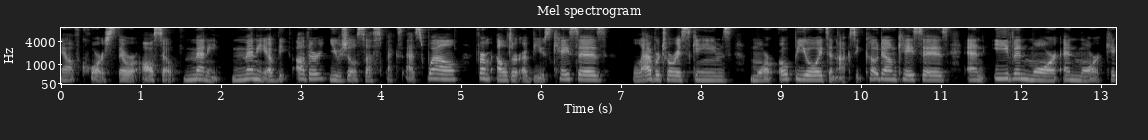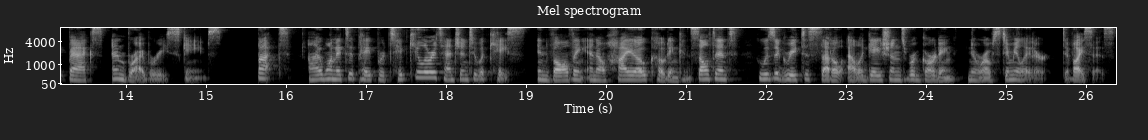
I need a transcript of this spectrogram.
Now, of course, there were also many, many of the other usual suspects as well, from elder abuse cases, laboratory schemes, more opioids and oxycodone cases, and even more and more kickbacks and bribery schemes. But I wanted to pay particular attention to a case involving an Ohio coding consultant who has agreed to settle allegations regarding neurostimulator devices.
